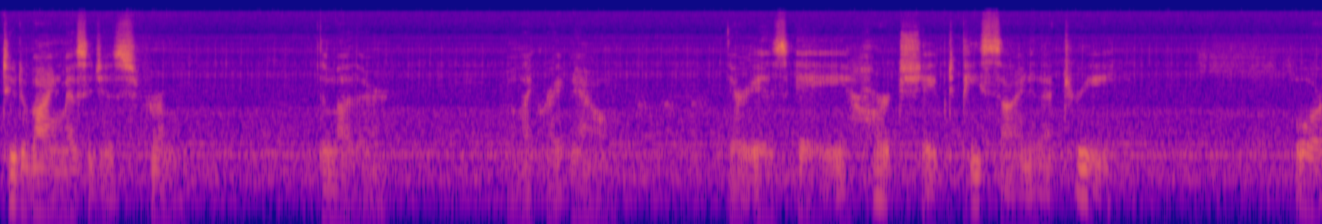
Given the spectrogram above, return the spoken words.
to divine messages from the mother. Like right now, there is a heart-shaped peace sign in that tree. Or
